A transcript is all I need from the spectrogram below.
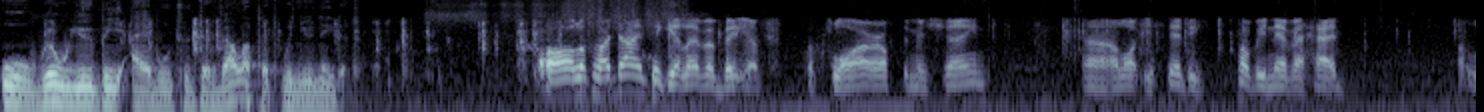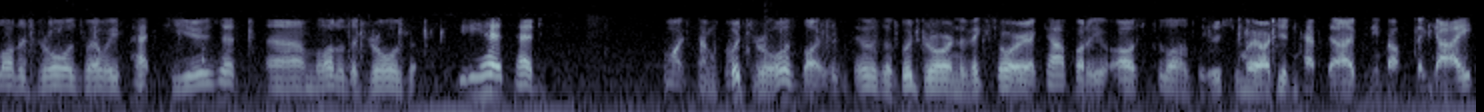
or will you be able to develop it when you need it? Oh, look, I don't think he'll ever be a, a flyer off the machine. Uh, like you said, he's probably never had a lot of draws where we've had to use it. Um, a lot of the draws, he has had quite some good draws. Like there was a good draw in the Victoria Cup, but I was still in a position where I didn't have to open him up the gate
